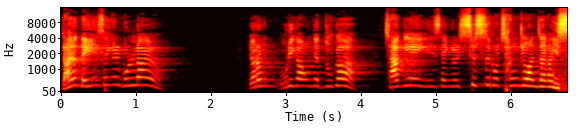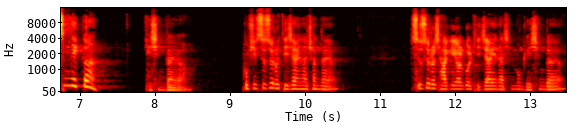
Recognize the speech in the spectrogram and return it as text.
나는 내 인생을 몰라요. 여러분, 우리 가운데 누가 자기의 인생을 스스로 창조한 자가 있습니까? 계신가요? 혹시 스스로 디자인하셨나요? 스스로 자기 얼굴 디자인하신 분 계신가요?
